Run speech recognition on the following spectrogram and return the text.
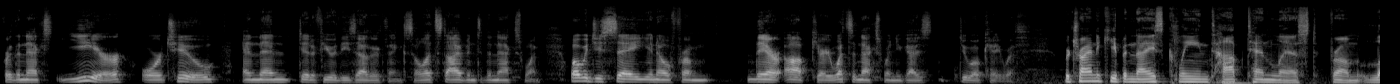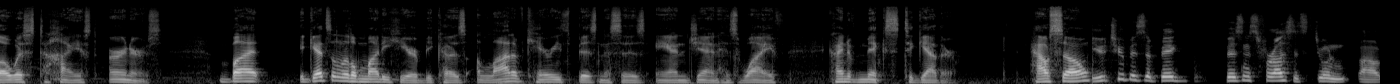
for the next year or two and then did a few of these other things. So let's dive into the next one. What would you say, you know, from there up, Carrie? What's the next one you guys do okay with? We're trying to keep a nice, clean top 10 list from lowest to highest earners. But it gets a little muddy here because a lot of Carrie's businesses and Jen, his wife, kind of mix together. How so? YouTube is a big business for us. It's doing uh,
